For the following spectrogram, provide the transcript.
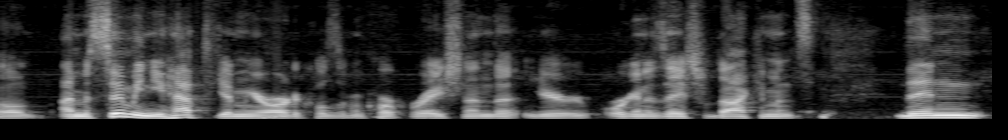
Well, I'm assuming you have to give them your articles of incorporation and the, your organizational documents. Then,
